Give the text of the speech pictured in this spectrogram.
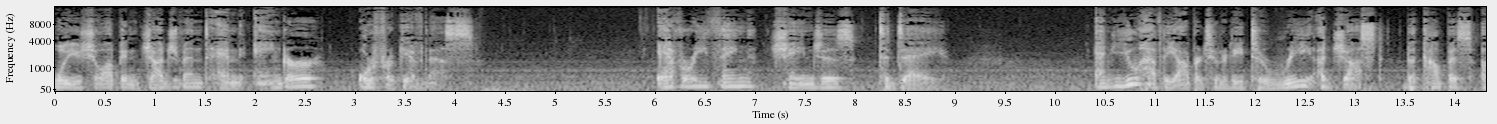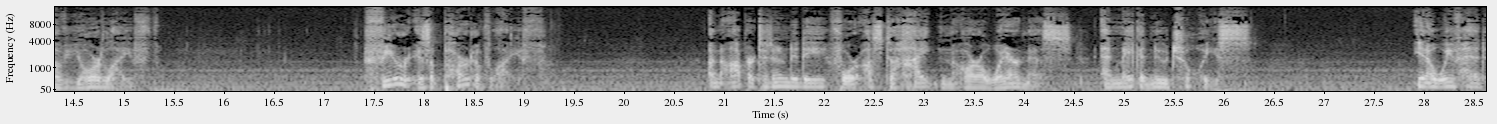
Will you show up in judgment and anger or forgiveness? Everything changes today. And you have the opportunity to readjust the compass of your life. Fear is a part of life, an opportunity for us to heighten our awareness and make a new choice. You know, we've had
